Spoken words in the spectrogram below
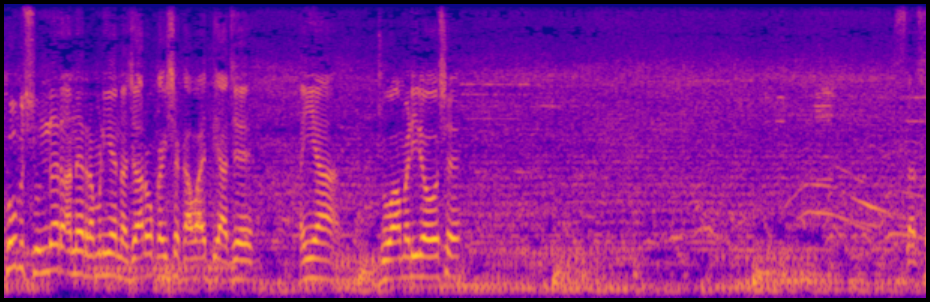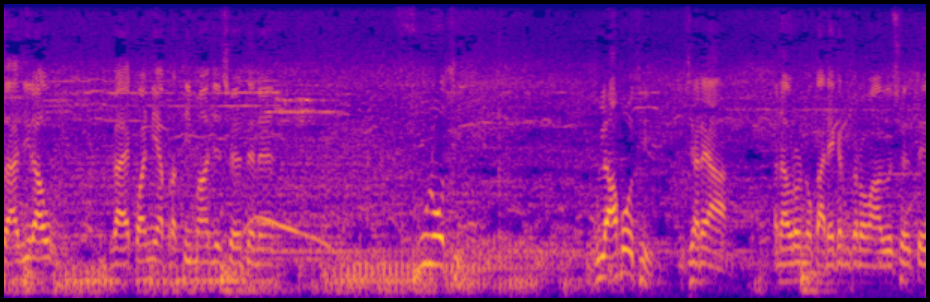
ખૂબ સુંદર અને રમણીય નજારો કહી શકાય તે આજે અહીંયા જોવા મળી રહ્યો છે. સર સયાજીરાવ ગાયકવાડની આ પ્રતિમા જે છે તેને ફૂલોથી, ગુલાબોથી જ્યારે આ અનાવરણનો કાર્યક્રમ કરવામાં આવ્યો છે, તે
